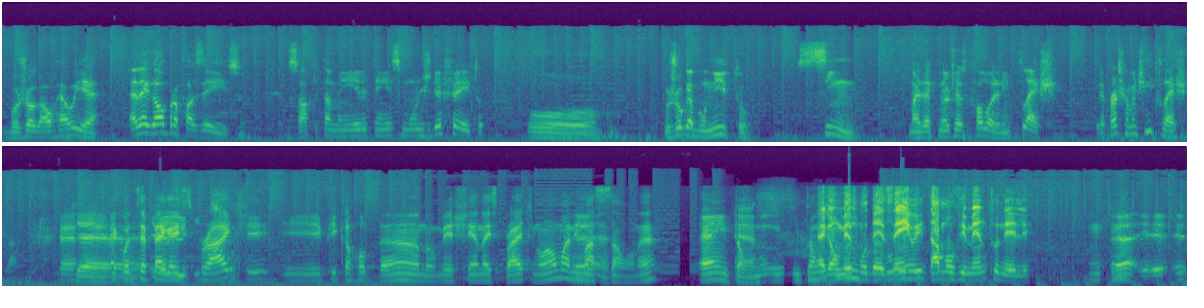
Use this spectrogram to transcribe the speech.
Vou jogar o Hell Yeah. É legal pra fazer isso. Só que também ele tem esse monte de defeito. O, o jogo é bonito? Sim. Mas é que nem o Chesco falou, ele é em flash. Ele é praticamente em flash, cara. É. É, É quando você ele pega é a sprite e fica rodando, mexendo a sprite, não é uma animação, né? É, então. É. não- então Pega o mesmo desenho e dá movimento nele. É, é, é-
